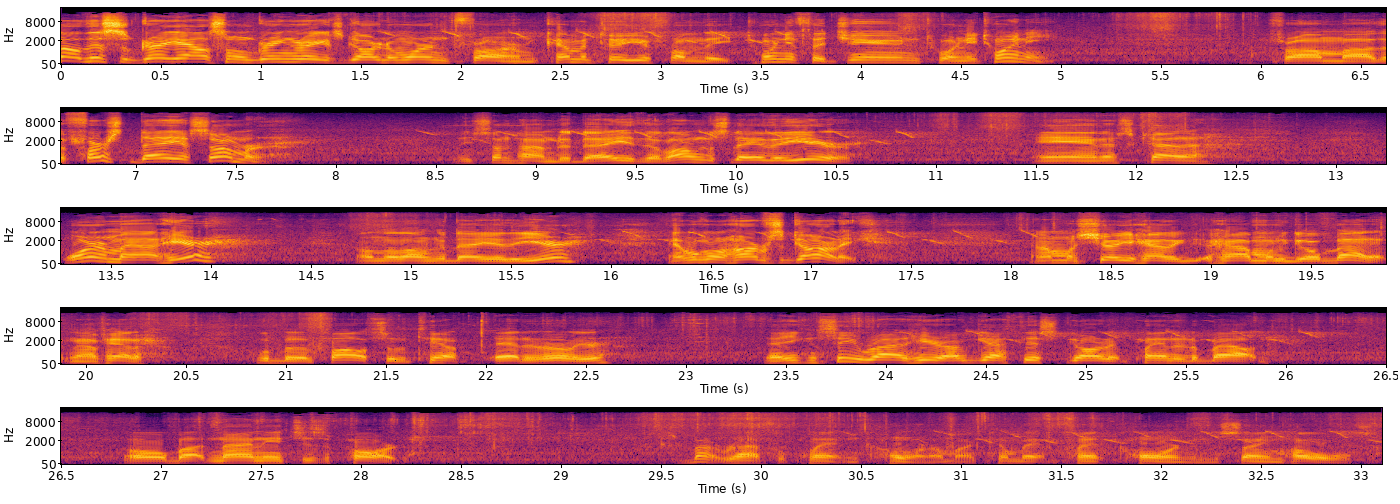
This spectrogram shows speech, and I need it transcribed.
Hello, this is Greg Allison on Green Greg's Garden and Worms Farm coming to you from the 20th of June 2020 from uh, the first day of summer sometime today the longest day of the year. And it's kind of warm out here on the longest day of the year and we're going to harvest garlic. And I'm going to show you how, to, how I'm going to go about it. And I've had a little bit of false attempt at it earlier. Now you can see right here I've got this garlic planted about oh about nine inches apart about right for planting corn. I might come back and plant corn in the same holes.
